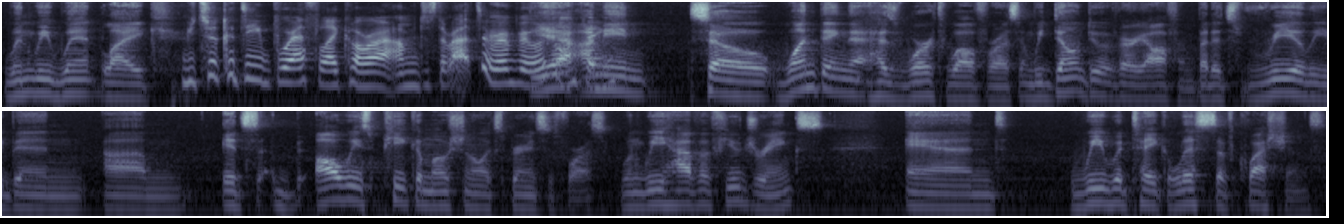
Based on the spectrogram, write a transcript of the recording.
when we went like, You took a deep breath, like, all right, I'm just about to reveal yeah, something. I mean, so one thing that has worked well for us, and we don't do it very often, but it's really been, um, it's always peak emotional experiences for us. When we have a few drinks, and we would take lists of questions.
